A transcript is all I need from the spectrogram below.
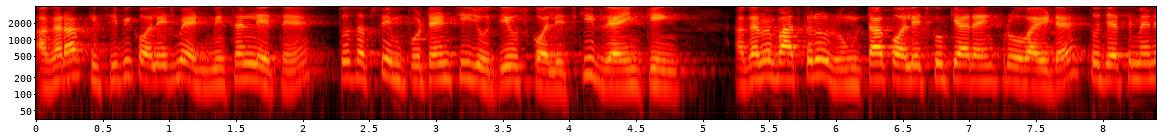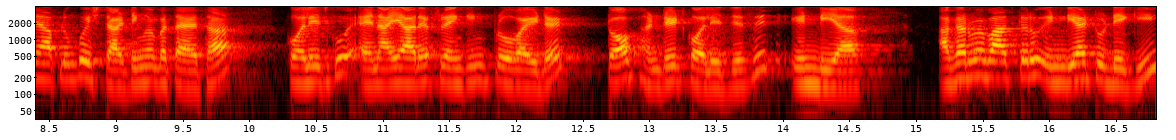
अगर आप किसी भी कॉलेज में एडमिशन लेते हैं तो सबसे इंपॉर्टेंट चीज़ होती है उस कॉलेज की रैंकिंग अगर मैं बात करूँ रुंगटा कॉलेज को क्या रैंक प्रोवाइड है तो जैसे मैंने आप लोगों को स्टार्टिंग में बताया था कॉलेज को NIRF ranking provided top hundred colleges in India अगर मैं बात करूँ इंडिया टुडे की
